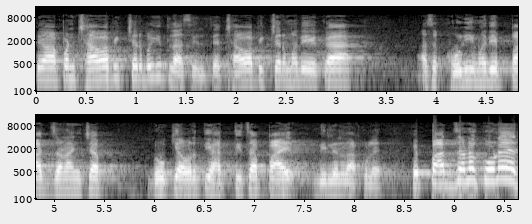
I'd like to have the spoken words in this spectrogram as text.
तेव्हा आपण छावा पिक्चर बघितला असेल. त्या छावा पिक्चरमध्ये एका असं खोलीमध्ये पाच जणांच्या डोक्यावरती हत्तीचा पाय दिलेला दाखवलाय. हे पाच जण कोण आहेत?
